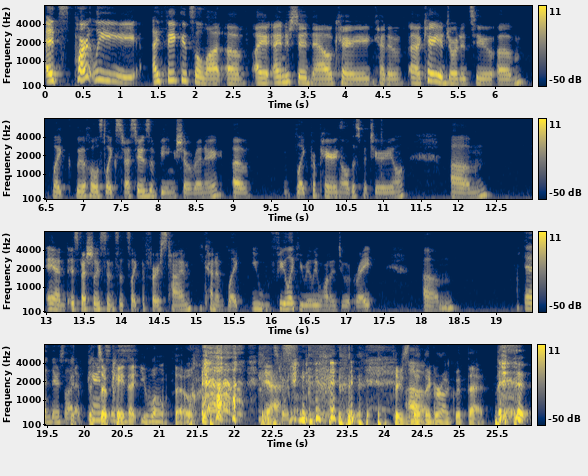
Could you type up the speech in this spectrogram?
it's partly, I think it's a lot of. I, I understand now. Kerry kind of, uh, Kerry and Jordan too. Um, like the whole like stressors of being showrunner of like preparing all this material, um, and especially since it's like the first time, you kind of like you feel like you really want to do it right. Um, and there's a lot It- of it's okay that you won't, though. Thanks, Yes. There's nothing Um, wrong with that.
